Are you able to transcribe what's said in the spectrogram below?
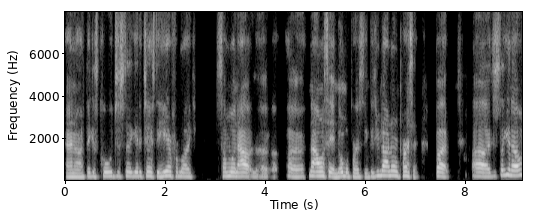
And uh, I think it's cool just to get a chance to hear from like someone out, uh, uh, uh, not I want to say a normal person, because you're not a normal person, but uh, just like, you know,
